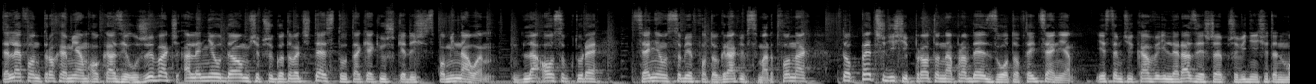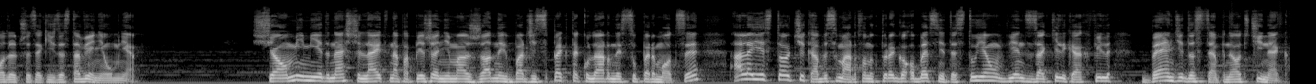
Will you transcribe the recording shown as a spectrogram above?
Telefon trochę miałem okazję używać, ale nie udało mi się przygotować testu, tak jak już kiedyś wspominałem. Dla osób, które cenią sobie fotografie w smartfonach, to P30 Pro to naprawdę złoto w tej cenie. Jestem ciekawy ile razy jeszcze przewinie się ten model przez jakieś zestawienie u mnie. Xiaomi Mi 11 Lite na papierze nie ma żadnych bardziej spektakularnych supermocy, ale jest to ciekawy smartfon, którego obecnie testuję, więc za kilka chwil będzie dostępny odcinek.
